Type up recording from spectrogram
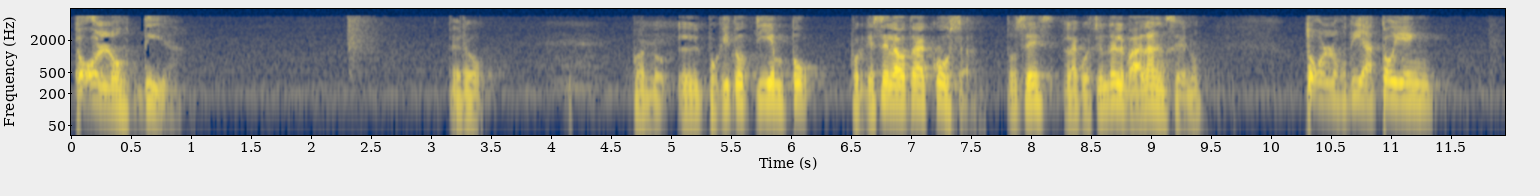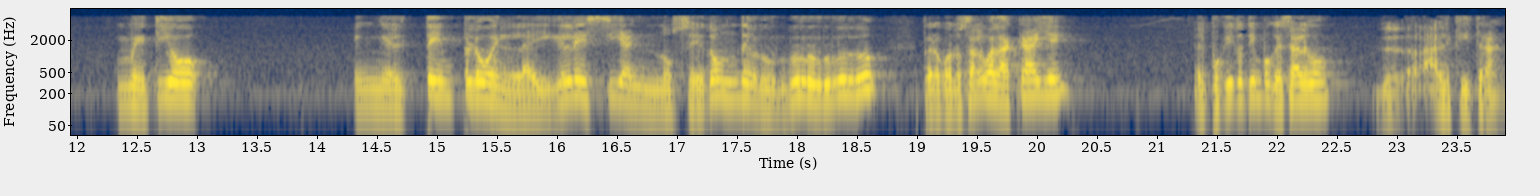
todos los días. Pero cuando el poquito tiempo, porque esa es la otra cosa. Entonces, la cuestión del balance, ¿no? Todos los días estoy en, metido en el templo, en la iglesia, en no sé dónde, pero cuando salgo a la calle, el poquito tiempo que salgo, alquitrán.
